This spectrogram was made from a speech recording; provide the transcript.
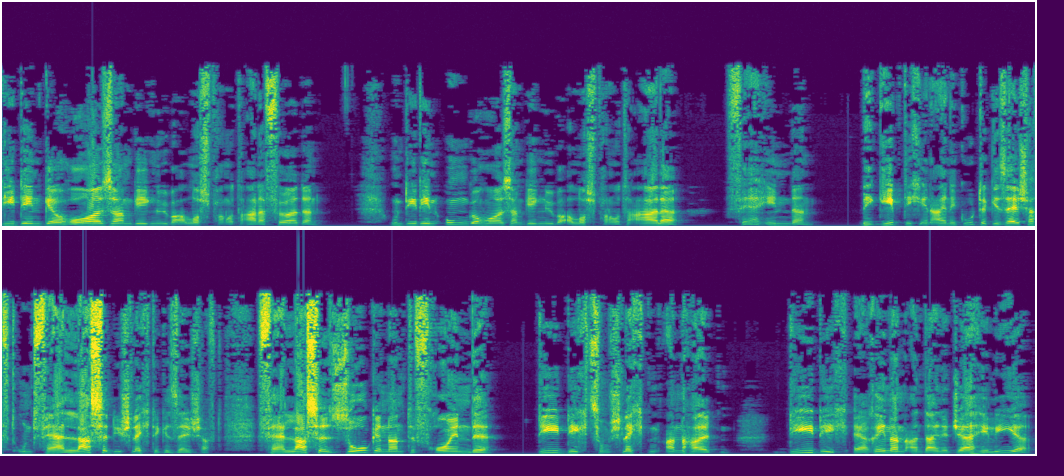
die den Gehorsam gegenüber Allah subhanahu wa ta'ala fördern und die den Ungehorsam gegenüber Allah subhanahu wa ta'ala verhindern. Begib dich in eine gute Gesellschaft und verlasse die schlechte Gesellschaft. Verlasse sogenannte Freunde, die dich zum Schlechten anhalten, die dich erinnern an deine Jahiliya,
